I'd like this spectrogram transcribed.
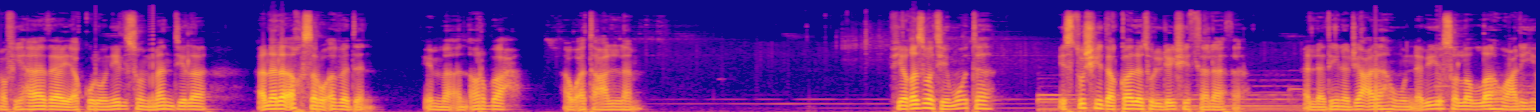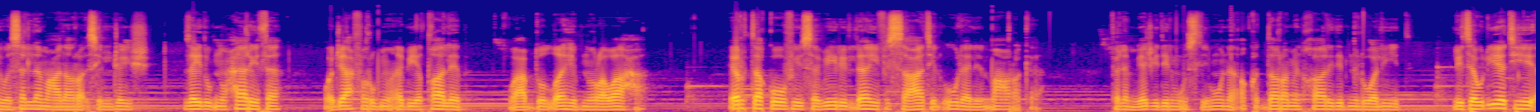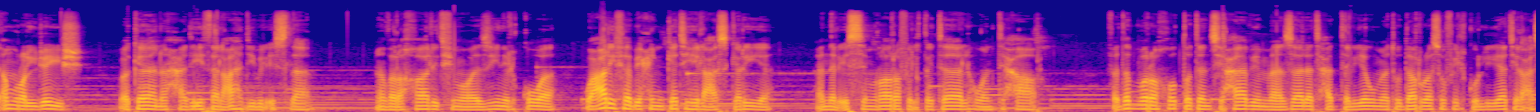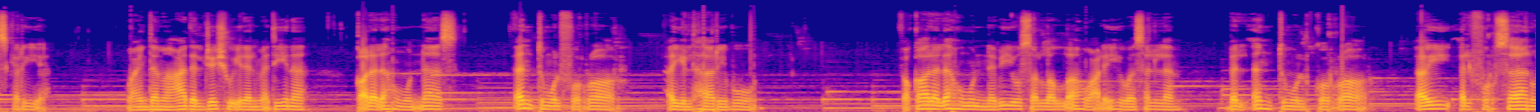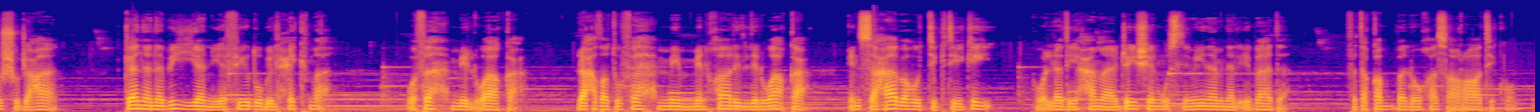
وفي هذا يقول نيلسون مانديلا أنا لا أخسر أبدا إما أن أربح أو أتعلم. في غزوة موتة استشهد قادة الجيش الثلاثة الذين جعلهم النبي صلى الله عليه وسلم على رأس الجيش زيد بن حارثة وجعفر بن أبي طالب وعبد الله بن رواحة ارتقوا في سبيل الله في الساعات الأولى للمعركة فلم يجد المسلمون أقدر من خالد بن الوليد لتوليته أمر الجيش وكان حديث العهد بالإسلام. نظر خالد في موازين القوى وعرف بحنكته العسكرية أن الاستمرار في القتال هو انتحار فدبر خطة انسحاب ما زالت حتى اليوم تدرس في الكليات العسكرية. وعندما عاد الجيش إلى المدينة قال لهم الناس أنتم الفرار أي الهاربون. فقال لهم النبي صلى الله عليه وسلم بل أنتم الكرار أي الفرسان الشجعان. كان نبيا يفيض بالحكمة وفهم الواقع. لحظة فهم من خالد للواقع انسحابه التكتيكي هو الذي حمى جيش المسلمين من الإبادة. فتقبلوا خساراتكم.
